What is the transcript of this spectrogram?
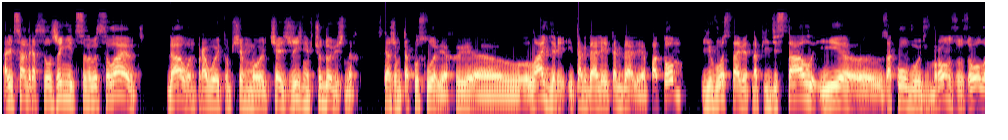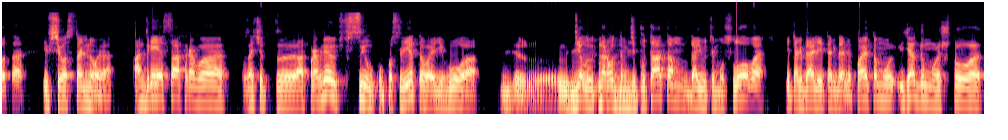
Александра Солженицына высылают, да, он проводит, в общем, часть жизни в чудовищных скажем так, условиях и э, лагерь и так далее, и так далее. Потом его ставят на пьедестал и э, заковывают в бронзу, золото и все остальное. Андрея Сахарова, значит, э, отправляют в ссылку. После этого его делают народным депутатом, дают ему слово и так далее, и так далее. Поэтому я думаю, что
